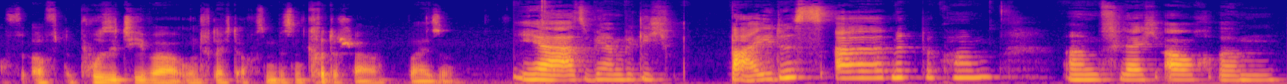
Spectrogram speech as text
auf, auf eine positiver und vielleicht auch so ein bisschen kritischer Weise? Ja, also wir haben wirklich beides äh, mitbekommen. Ähm, vielleicht auch, ähm,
